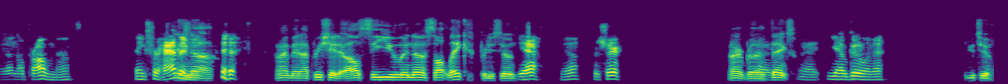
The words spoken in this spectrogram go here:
Yeah, no problem, man. Thanks for having and, me. uh, all right, man. I appreciate it. I'll see you in uh, Salt Lake pretty soon. Yeah, yeah, for sure. All right, brother. All right. Thanks. All right. You have a good one, man. You too.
